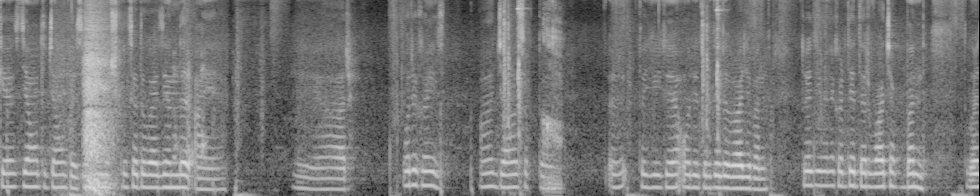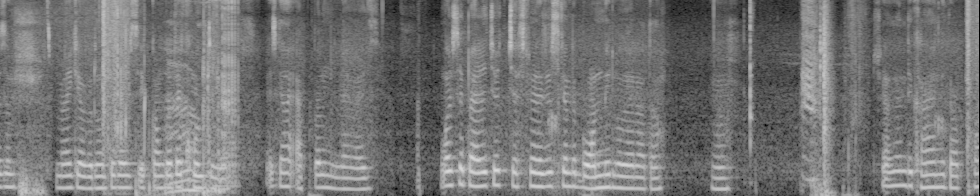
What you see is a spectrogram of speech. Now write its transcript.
कैसे जाऊँ तो जाऊँ कैसे? मुश्किल से तो वैसे अंदर आए हैं। यार अरे गाइस मैं जा सकता हूँ। तो ये गया और ये कर दिया दरवाजे बंद। तो ऐसे मैंने कर दिया दरवाज़ा बंद। तो वैसे मैं क्या करूँ? तो वैसे एक काम करता है खोल दूँगा इसके अंदर एप्पल मिल रहा है वैसे और इससे पहले जो चेस्ट में उसके अंदर बॉन मिल वगैरह था। हम्म। चलो दिखाया नहीं था आपको।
